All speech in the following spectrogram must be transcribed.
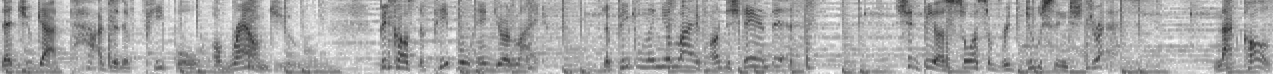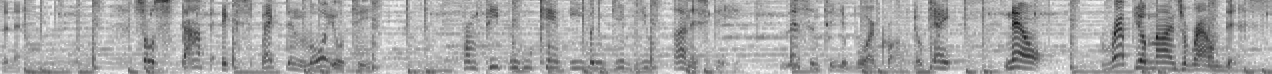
that you got positive people around you. Because the people in your life, the people in your life understand this, should be a source of reducing stress, not causing it. So stop expecting loyalty from people who can't even give you honesty. Listen to your boy Croft, okay? Now, wrap your minds around this.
